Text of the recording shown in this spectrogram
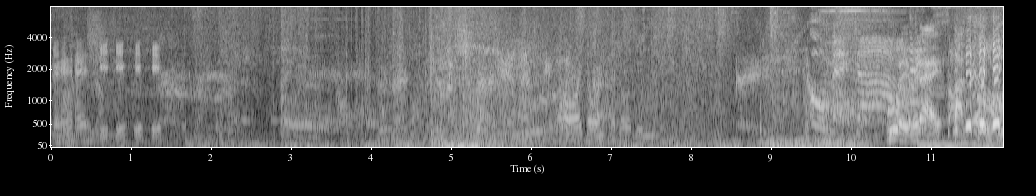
เฮ้ยเฮ้ยชี้ชี้ชี้ชี้โอ้ยโดนเทโดยิงโอ้แม่เจ้าช่วยไม่ได้ตัดต้นแม่ง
